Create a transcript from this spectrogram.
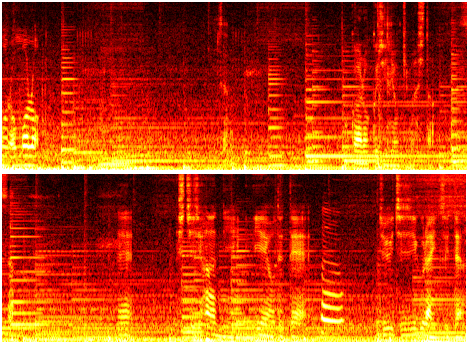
もろもろ。そう。僕は6時に起きました。そう。で7時半に家を出て11時ぐらいに着いたよね。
